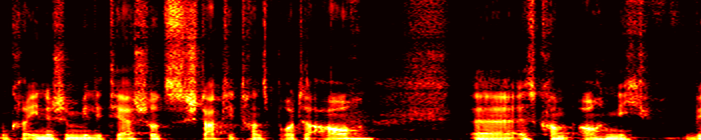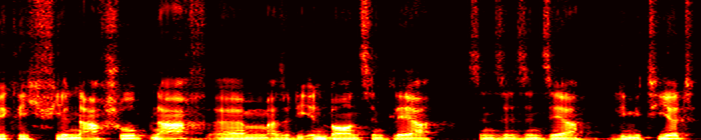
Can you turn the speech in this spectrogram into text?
ukrainischem Militärschutz statt, die Transporte auch. Mhm. Äh, es kommt auch nicht wirklich viel Nachschub nach. Ähm, also die Inbounds sind leer, sind, sind sehr limitiert.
